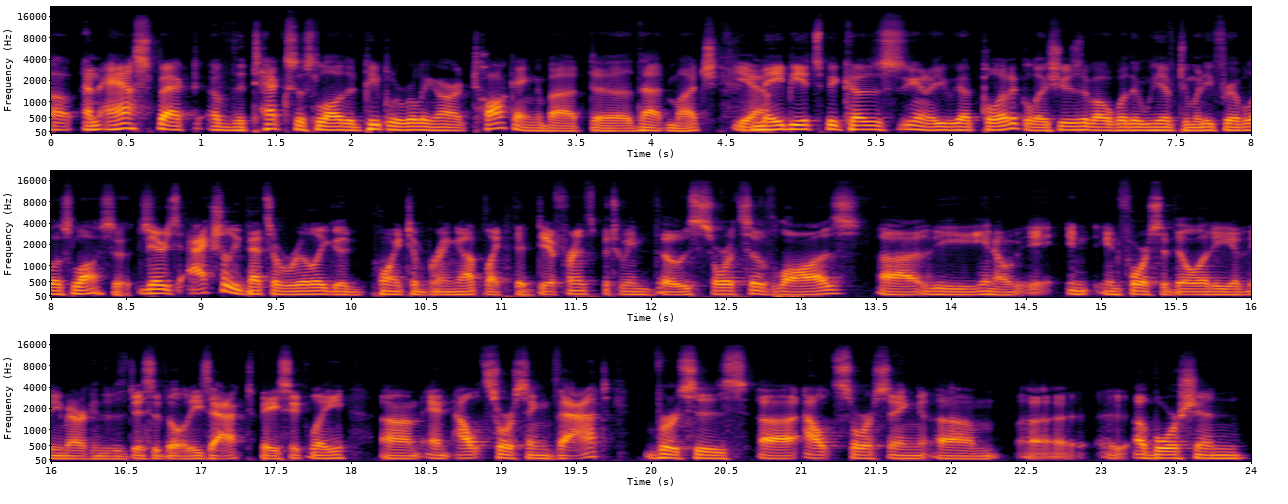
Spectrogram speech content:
uh, an aspect of the Texas law that people really aren't talking about uh, that much. Yeah. Maybe it's because you know you've got political issues about whether we have too many frivolous lawsuits. There's actually that's a really good point to bring up, like the difference between those sorts of laws, uh, the you know in, enforceability of the Americans with Disabilities Act, basically, um, and outsourcing that versus uh, outsourcing um, uh, abortion,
